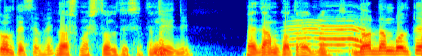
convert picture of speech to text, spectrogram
চলতেছে ভাই। দশ মাস চলতেছে তাই না? জি জি। ভাই দাম কত রাখবেন? দরদাম বলতে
